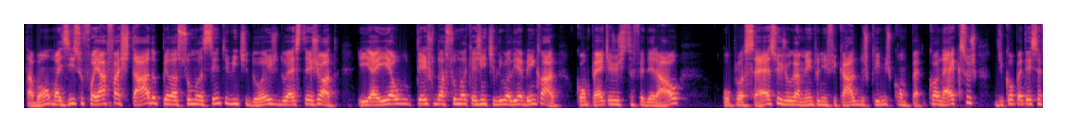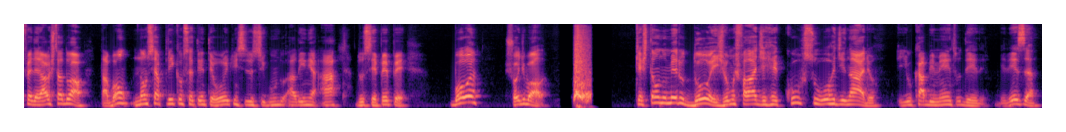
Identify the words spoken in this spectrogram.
tá bom? Mas isso foi afastado pela súmula 122 do STJ. E aí é o texto da súmula que a gente leu ali, é bem claro. Compete à Justiça Federal o processo e julgamento unificado dos crimes conexos de competência federal e estadual, tá bom? Não se aplica o 78, inciso 2 a linha A do CPP. Boa? Show de bola. Questão número 2, vamos falar de recurso ordinário e o cabimento dele, beleza?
